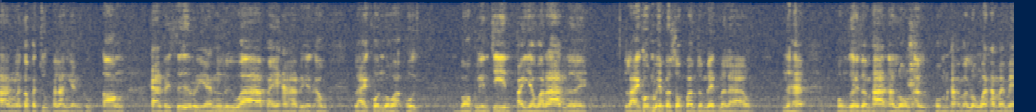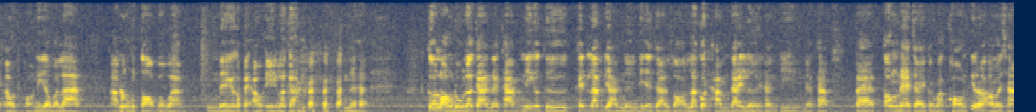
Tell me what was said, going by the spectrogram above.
ลังแล้วก็ประจุพลังอย่างถูกต้อง การไปซื้อเหรียญหรือว่าไปหาเหรียญเอาหลายคนบอกว่าโอ๊ยบอกเหรียญจีนไปเยาวราชเลย หลายคนไม่ประสบความสำเร็จมาแล้วนะฮะผมเคยสัมภาษณ์อาลงผมถามอาลงว่าทำไมไม่เอาของที่เยาวราช อาลงตอบบอกว่าคุณเมย์ก็ไปเอาเองแล้วกันนะฮะก็ลองดูแล้วกันนะครับ นี่ก็คือเคล็ดลับอย่างหนึ่งที่อาจารย์สอนแล้วก็ทำได้เลยทันทีนะครับ แต่ต้องแน่ใจก่อนว่าของที่เราเอามาใช้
